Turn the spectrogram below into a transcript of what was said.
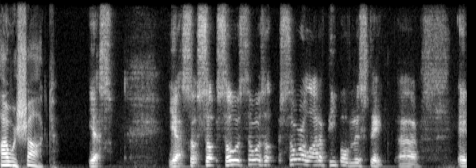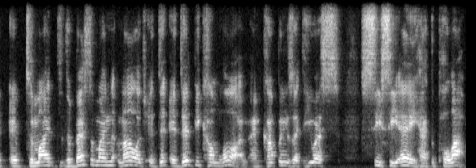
I was shocked. Yes, yes. So, so, so, so was so are a lot of people in this state. Uh, it, it, to my to the best of my knowledge, it did, it did become law, and, and companies like the USCCA had to pull out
